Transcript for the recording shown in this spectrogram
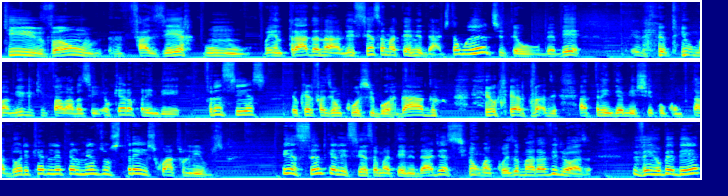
que vão fazer uma entrada na licença maternidade. Então, antes de ter o bebê, eu tenho uma amiga que falava assim: eu quero aprender francês, eu quero fazer um curso de bordado, eu quero fazer, aprender a mexer com o computador, eu quero ler pelo menos uns três, quatro livros pensando que a licença maternidade ia ser uma coisa maravilhosa. Vem o bebê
